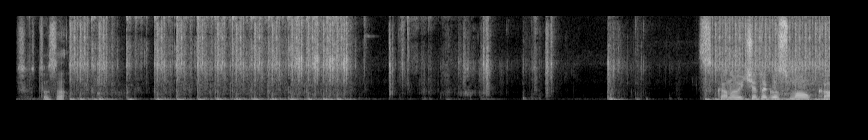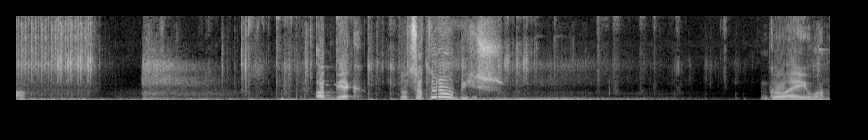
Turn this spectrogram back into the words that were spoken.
Co to za... Skanujcie tego smoka. Odbieg. No co ty robisz? Go A1.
